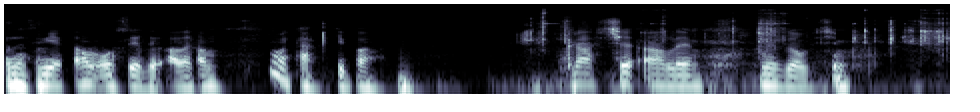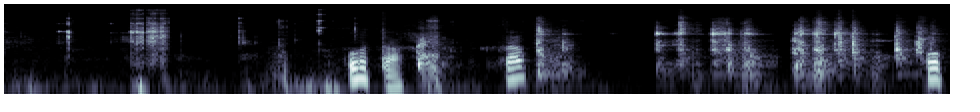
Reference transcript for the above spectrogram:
вони собі як там усилив, але там, ну так, типа, краще, але не зовсім. Отак. Так. Оп.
